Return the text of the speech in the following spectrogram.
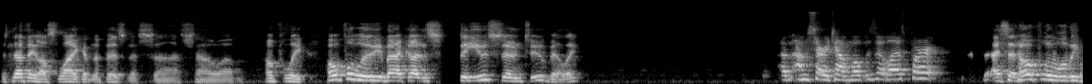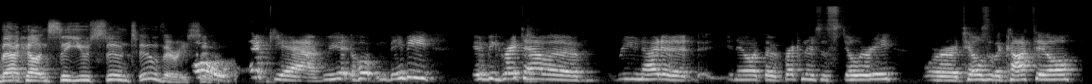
there's nothing else like it in the business. Uh, so um, hopefully, hopefully we'll be back on and see you soon too, Billie. I'm, I'm sorry, Tom. What was that last part? I said hopefully we'll be back out and see you soon too, very soon. Oh heck yeah! We hope maybe it'd be great to have a reunited at you know at the Breckenridge Distillery or Tales of the Cocktail.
